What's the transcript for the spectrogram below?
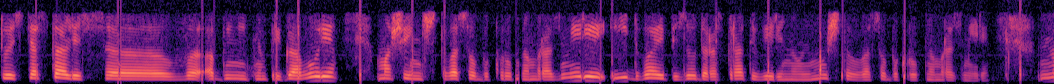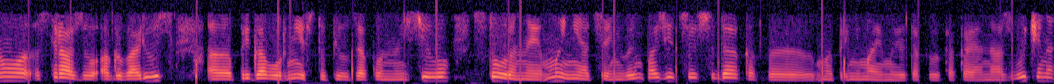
То есть остались в обвинительном приговоре мошенничество в особо крупном размере и два эпизода растраты веренного имущества в особо крупном размере. Но сразу оговорюсь, э, приговор не вступил в законную силу. Стороны мы не оцениваем позицию суда, как бы мы принимаем ее такую, какая она озвучена,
